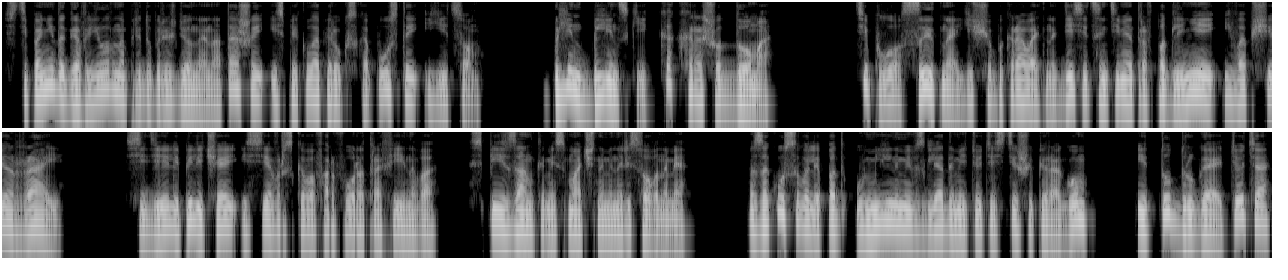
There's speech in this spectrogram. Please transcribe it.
Степанида Гавриловна, предупрежденная Наташей, испекла пирог с капустой и яйцом. Блин, блинский, как хорошо дома. Тепло, сытно, еще бы кровать на 10 сантиметров подлиннее и вообще рай. Сидели, пили чай из северского фарфора трофейного, с пейзанками смачными нарисованными. Закусывали под умильными взглядами тети Стиши пирогом, и тут другая тетя,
